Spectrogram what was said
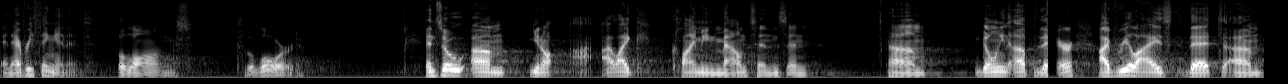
and everything in it belongs to the Lord. And so, um, you know, I, I, like climbing mountains, and um, going up there, I've realized that um,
